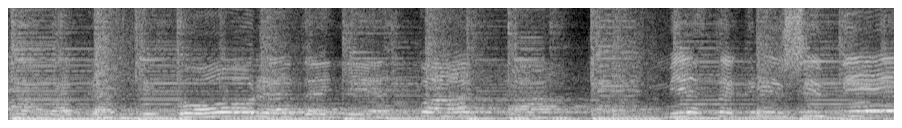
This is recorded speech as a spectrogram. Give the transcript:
А на карте города нет пока Вместо крыши белые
